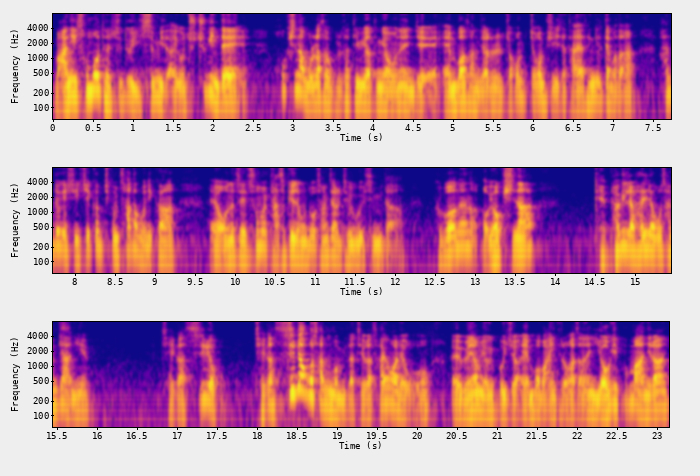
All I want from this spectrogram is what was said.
많이 소모될 수도 있습니다. 이건 추측인데 혹시나 몰라서 불타TV 같은 경우는 이제 엠버 상자를 조금 조금씩 이제 다이아 생길 때마다 한두 개씩 찔끔찔끔 사다 보니까 예, 어느새 25개 정도 상자를 들고 있습니다. 그거는 어, 역시나 대파기를 하려고 산 게 아니에요. 제가 쓰려고. 제가 쓰려고 사는 겁니다. 제가 사용하려고. 예, 왜냐면 여기 보이죠? 엠버 많이 들어가잖아요. 여기뿐만 아니라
